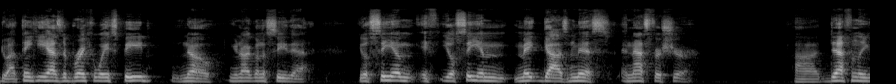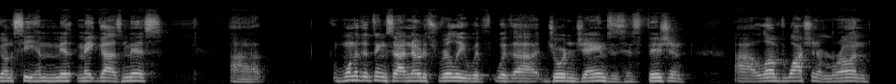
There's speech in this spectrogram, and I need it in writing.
Do I think he has the breakaway speed? No, you're not going to see that. You'll see him if you'll see him make guys miss, and that's for sure. Uh, definitely going to see him make guys miss. Uh, one of the things that I noticed really with with uh, Jordan James is his vision. I loved watching him run.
